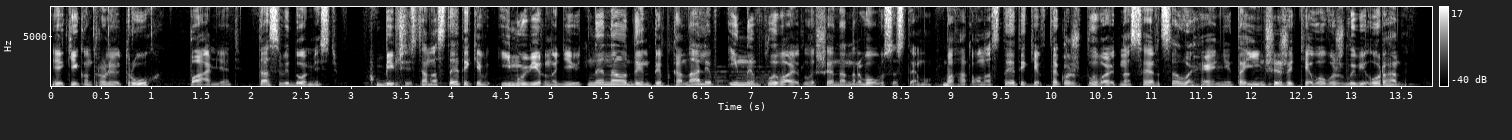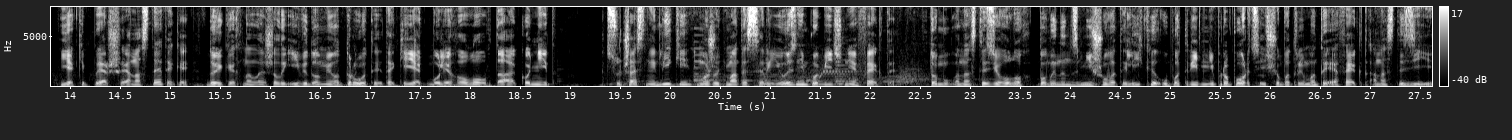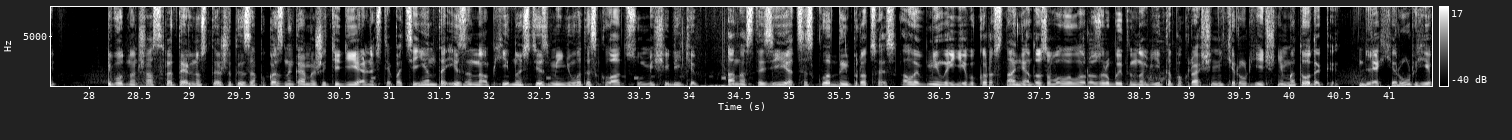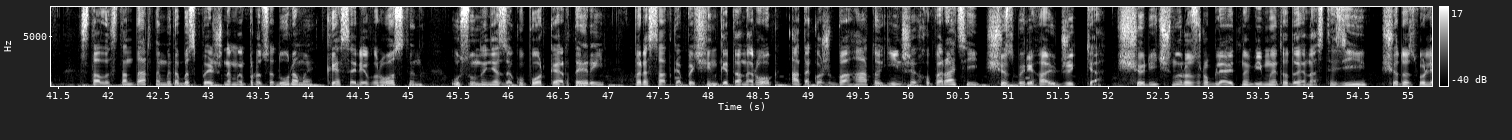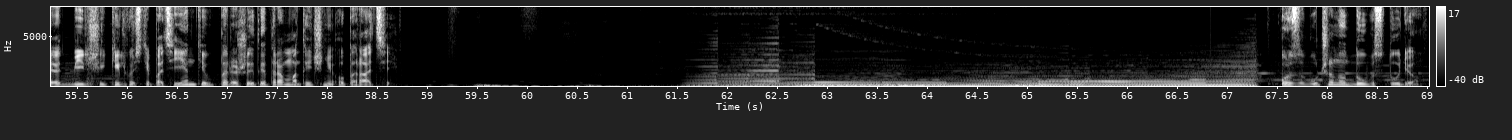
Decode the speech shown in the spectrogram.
які контролюють рух, пам'ять та свідомість. Більшість анестетиків ймовірно діють не на один тип каналів і не впливають лише на нервову систему. Багато анестетиків також впливають на серце, легені та інші життєво важливі органи. Як і перші анестетики, до яких належали і відомі отрути, такі як боліголов та аконіт. Сучасні ліки можуть мати серйозні побічні ефекти, тому анестезіолог повинен змішувати ліки у потрібній пропорції, щоб отримати ефект анестезії і водночас ретельно стежити за показниками життєдіяльності пацієнта і за необхідності змінювати склад суміші ліків. Анестезія це складний процес, але вміле її використання дозволило розробити нові та покращені хірургічні методики. Для хірургів стали стандартними та безпечними процедурами кесарів ростин, усунення закупорки артерій, пересадка печінки та нирок, а також багато інших операцій, що зберігають життя. Щорічно розробляють нові методи анестезії, що дозволяють більшій кількості пацієнтів пережити травматичні операції. Озвучено Дуб Студіо.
